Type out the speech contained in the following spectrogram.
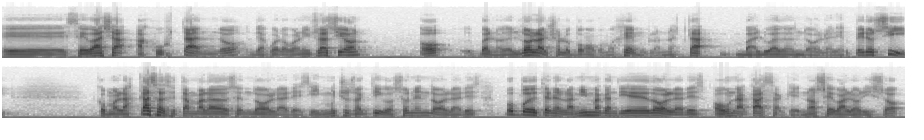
se vaya ajustando de acuerdo con la inflación o, bueno, del dólar yo lo pongo como ejemplo, no está valuado en dólares, pero sí, como las casas están valuadas en dólares y muchos activos son en dólares, vos podés tener la misma cantidad de dólares o una casa que no se valorizó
